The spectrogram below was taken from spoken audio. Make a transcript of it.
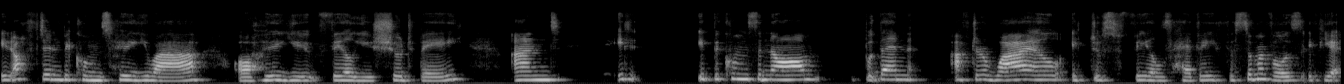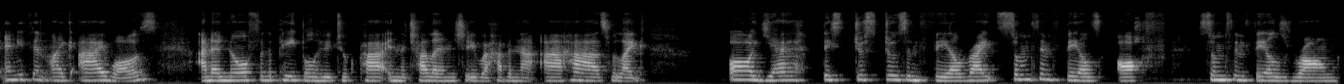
it often becomes who you are or who you feel you should be. And it it becomes the norm, but then after a while, it just feels heavy. For some of us, if you're anything like I was, and I know for the people who took part in the challenge who were having that ahas, were like, oh yeah, this just doesn't feel right. Something feels off. Something feels wrong.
